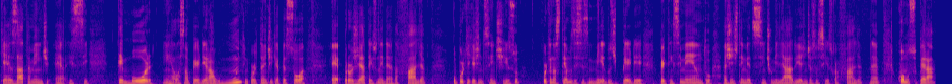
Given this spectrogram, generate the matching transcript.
que é exatamente é esse temor em relação a perder algo muito importante que a pessoa é, projeta isso na ideia da falha. O porquê que a gente sente isso, porque nós temos esses medos de perder pertencimento, a gente tem medo de se sentir humilhado e a gente associa isso com a falha, né? Como superar,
